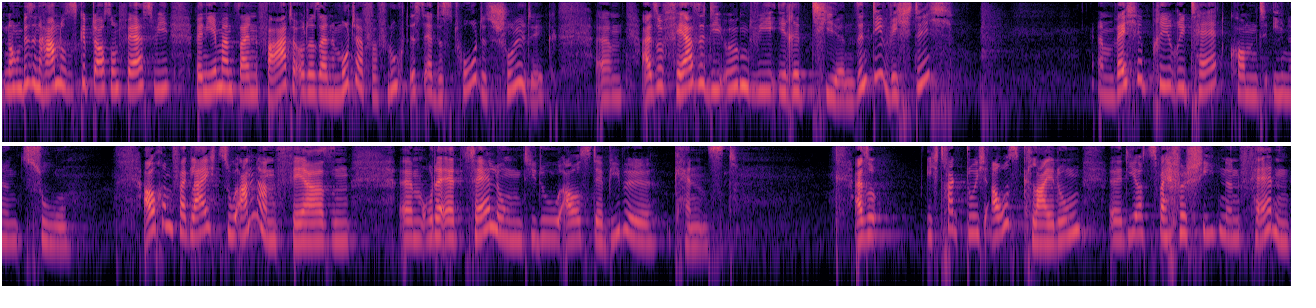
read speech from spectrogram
noch ein bisschen harmlos. Es gibt auch so einen Vers wie, wenn jemand seinen Vater oder seine Mutter verflucht, ist er des Todes schuldig. Ähm, also Verse, die irgendwie irritieren. Sind die wichtig? Ähm, welche Priorität kommt ihnen zu? Auch im Vergleich zu anderen Versen ähm, oder Erzählungen, die du aus der Bibel kennst. Also ich trage durchaus Kleidung, äh, die aus zwei verschiedenen Fäden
